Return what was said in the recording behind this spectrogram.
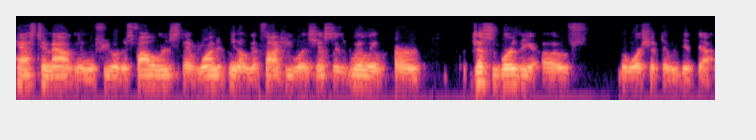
cast him out and a few of his followers that wanted, you know, that thought he was just as willing or just as worthy of the worship that we give God.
